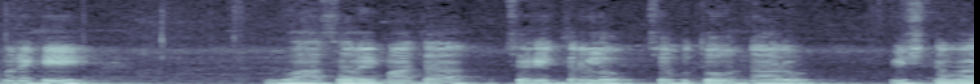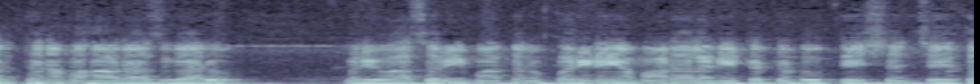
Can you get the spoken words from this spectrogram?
మనకి వాసవి మాత చరిత్రలో చెబుతూ ఉన్నారు విష్ణువర్ధన మహారాజు గారు మరి వాసవి మాతను పరిణయమాడాలనేటటువంటి ఉద్దేశం చేత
